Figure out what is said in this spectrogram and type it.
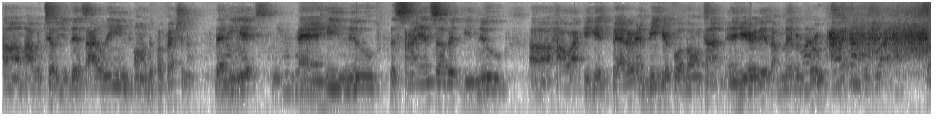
Um, I would tell you this I leaned on the professional that he is. And he knew the science of it, he knew uh, how I can get better and be here for a long time. And here it is. I'm living proof that he was right. So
